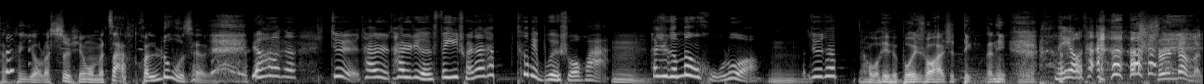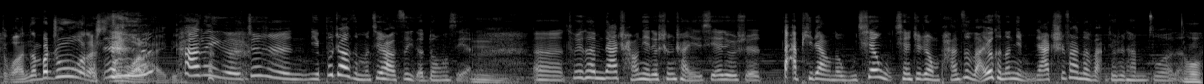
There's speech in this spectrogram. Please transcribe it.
有了视频我们再会录这个。然后呢，就是他是他是这个飞船，但是他特别不会说话，嗯，他是个闷葫芦，嗯，就是他。我以为不会说话是顶着你，没有他吃那么多，那么住的是我来的。他那个就是你不知道怎么介绍自己的东西，嗯。嗯，所以他们家常年就生产一些就是大批量的五千五千这种盘子碗，有可能你们家吃饭的碗就是他们做的哦，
